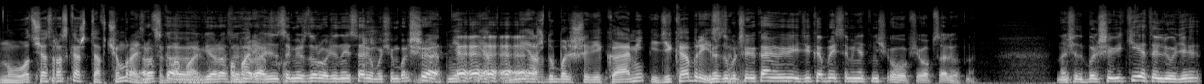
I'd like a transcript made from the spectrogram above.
Ну вот сейчас расскажете, а в чем разница Раска... глобально? Раз... Разница между Родиной и царем очень большая. Нет, нет, нет, между большевиками и декабристами. Между большевиками и декабристами нет ничего общего абсолютно. Значит, большевики – это люди,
